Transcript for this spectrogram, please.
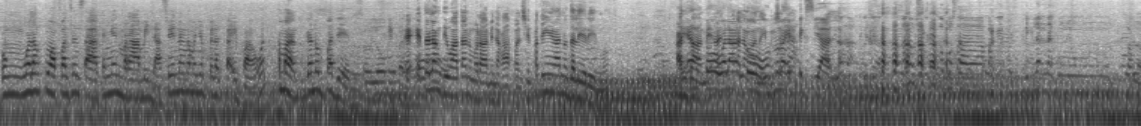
kung walang pumapansin sa akin, ngayon marami na. So yun lang naman yung pinagkaiba. What naman, ganun pa din. So low-key pa rin. Eh, ito lang Diwata, no, marami nakapansin. Pati nga ano dalirin mo. Ang ano dami. to, Ay, wala to. ano Huwag mo na i-fix yan. Anong sikreto po sa bakit biglang nagboom yung ano?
